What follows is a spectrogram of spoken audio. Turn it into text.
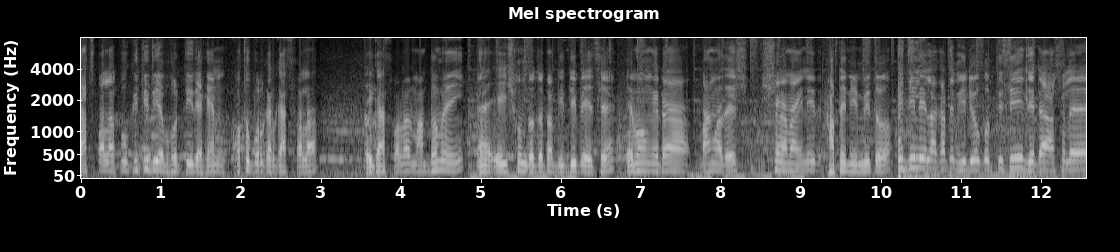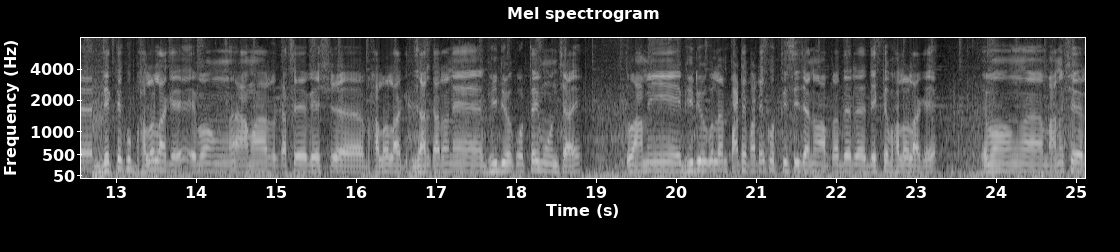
গাছপালা প্রকৃতি দিয়ে ভর্তি, দেখেন কত প্রকার গাছপালা। এই গাছপালার মাধ্যমেই এই সৌন্দর্যটা বৃদ্ধি পেয়েছে এবং এটা বাংলাদেশ সেনাবাহিনীর হাতে নির্মিত। এই জিল এলাকাতে ভিডিও করতেছি, যেটা আসলে দেখতে খুব ভালো লাগে এবং আমার কাছে বেশ ভালো লাগে। যার কারণে ভিডিও করতেই মন চায়। তো আমি ভিডিওগুলো পাটে পাটে করতেছি যেন আপনাদের দেখতে ভালো লাগে এবং মানুষের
